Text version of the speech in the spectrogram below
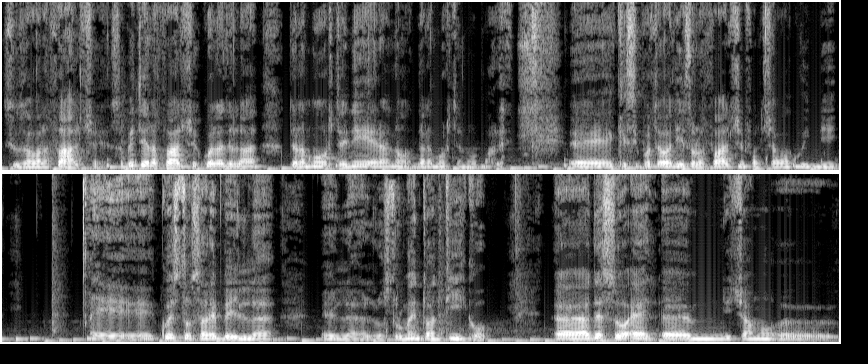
si usava la falce, sapete la falce, quella della, della morte nera, no, della morte normale, eh, che si portava dietro la falce, falciava quindi, eh, questo sarebbe il, il, lo strumento antico. Eh, adesso è, ehm, diciamo, eh,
